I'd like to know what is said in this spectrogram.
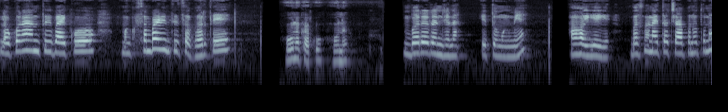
लवकर आण तुझी बायको. मग सांभाळीन तिचं घर ते. हो ना काकू हो ना. बरं रंजना येतो मग मी हं? हा हो ये ये. बस ना नाही तर चहा बनवतो ना.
